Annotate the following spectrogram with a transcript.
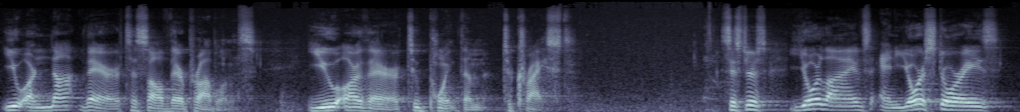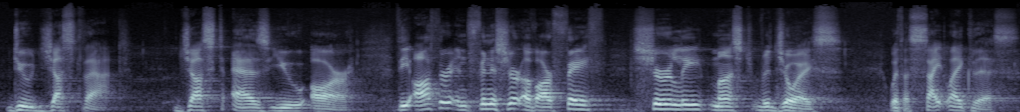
you are not there to solve their problems. You are there to point them to Christ. Sisters, your lives and your stories do just that, just as you are. The author and finisher of our faith surely must rejoice with a sight like this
